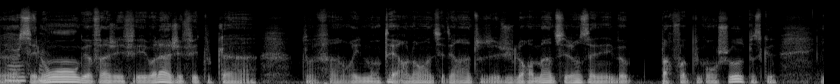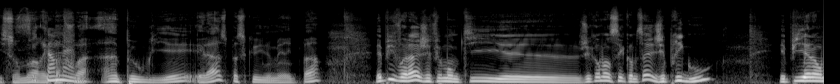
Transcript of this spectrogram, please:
euh, assez longue. Enfin, j'ai fait, voilà, j'ai fait toute la. Enfin, Henri de Monterland, etc. Tout, Jules Romain, ces gens, ça n'évoque parfois plus grand chose parce qu'ils sont morts et parfois un peu oubliés, hélas, parce qu'ils ne méritent pas. Et puis voilà, j'ai fait mon petit. Euh, j'ai commencé comme ça j'ai pris goût. Et puis alors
